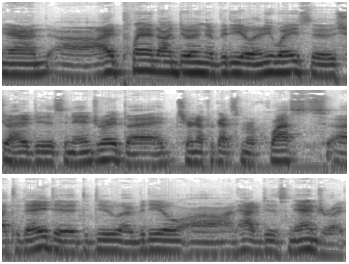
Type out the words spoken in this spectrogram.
And uh, I had planned on doing a video anyways to show how to do this in Android, but I, sure enough, I got some requests uh, today to, to do a video uh, on how to do this in Android.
